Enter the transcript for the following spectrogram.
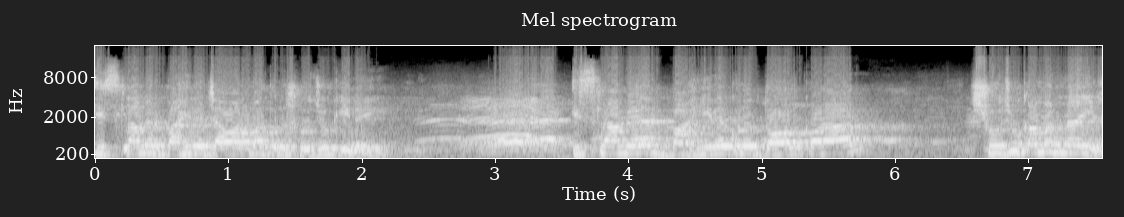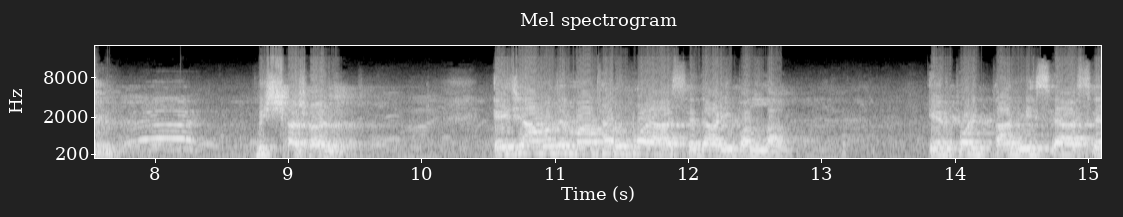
ইসলামের বাহিরে যাওয়ার আমার কোনো সুযোগই নেই। ইসলামের বাহিরে কোনো দল করার সুযোগ আমার নাই। বিশ্বাস হয় না। এই যে আমাদের মাথার উপরে আছে দাড়ি পাল্লা, এরপরে তার নিচে আছে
